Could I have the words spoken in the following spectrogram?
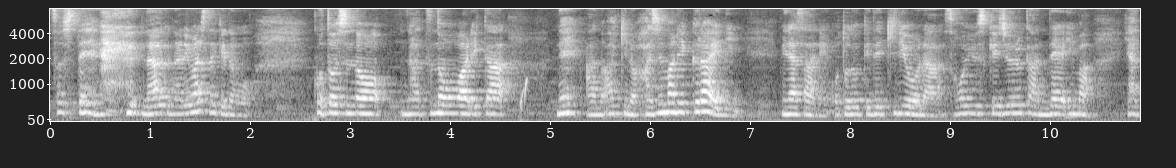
そして 長くなりましたけども今年の夏の終わりかねあの秋の始まりくらいに皆さんにお届けできるようなそういうスケジュール感で今やっ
